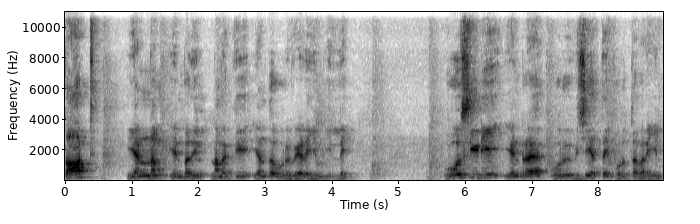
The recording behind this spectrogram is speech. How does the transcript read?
தாட் எண்ணம் என்பதில் நமக்கு எந்த ஒரு வேலையும் இல்லை. ஓசிடி என்ற ஒரு விஷயத்தை பொறுத்தவரையில்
